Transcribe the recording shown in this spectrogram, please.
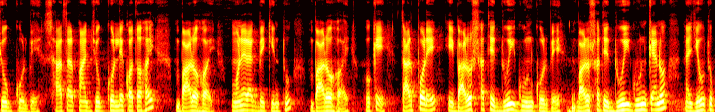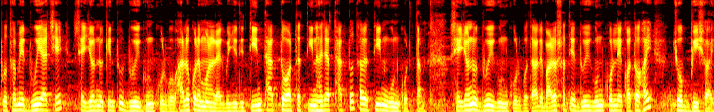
যোগ করবে। সাত আর পাঁচ যোগ করলে কত হয়? বারো হয়। মনে রাখবে কিন্তু বারো হয়, ওকে? তারপরে এই বারোর সাথে দুই গুণ করবে। বারোর সাথে দুই গুণ কেন? না, যেহেতু প্রথমে দুই আছে সেই জন্য কিন্তু দুই গুণ করব। ভালো করে মনে রাখবে, যদি তিন থাকতো, অর্থাৎ তিন হাজার থাকতো, তাহলে তিন গুণ করতাম। সেই জন্য দুই গুণ করব। তাহলে বারোর সাথে দুই গুণ করলে কত হয়? চব্বিশ হয়।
